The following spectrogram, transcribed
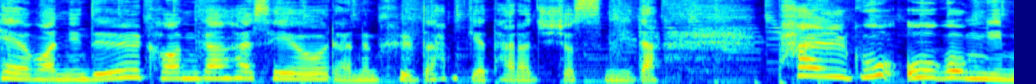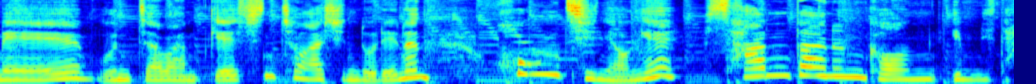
혜영 언니 늘 건강 하세요. 라는 글도 함께 달아주셨습니다. 8950님의 문자와 함께 신청하신 노래는 홍진영의 산다는 건입니다.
